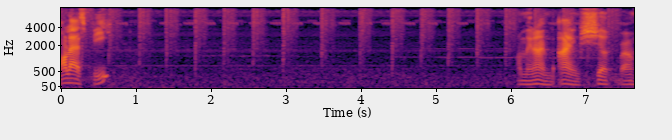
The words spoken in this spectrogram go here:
Small ass fee? Oh man, I'm I'm shook, bro.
